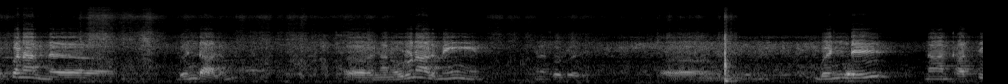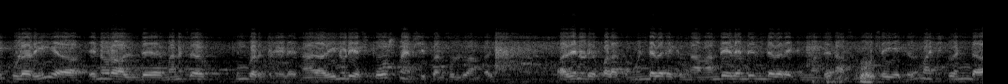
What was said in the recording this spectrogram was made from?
எப்போ நான் வெண்டாலும் வென்றாலும் uh, நான் ஒரு நாளுமே என்ன சொல்றது வெண்டு நான் கத்தி குளறி என்னோட இன்னொரு ஆள் மனசை புண்படுத்துகிறேன் நான் அது என்னுடைய ஸ்போர்ட்ஸ்மேன்ஷிப்னு சொல்லுவாங்க. அதனுடைய பழக்கம் இந்த வரைக்கும் நான் அன்றையிலேருந்து இந்த வரைக்கும் வந்து நான் ஸ்போர்ட்ஸ் செய்யறது மை ஃப்ரெண்டா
